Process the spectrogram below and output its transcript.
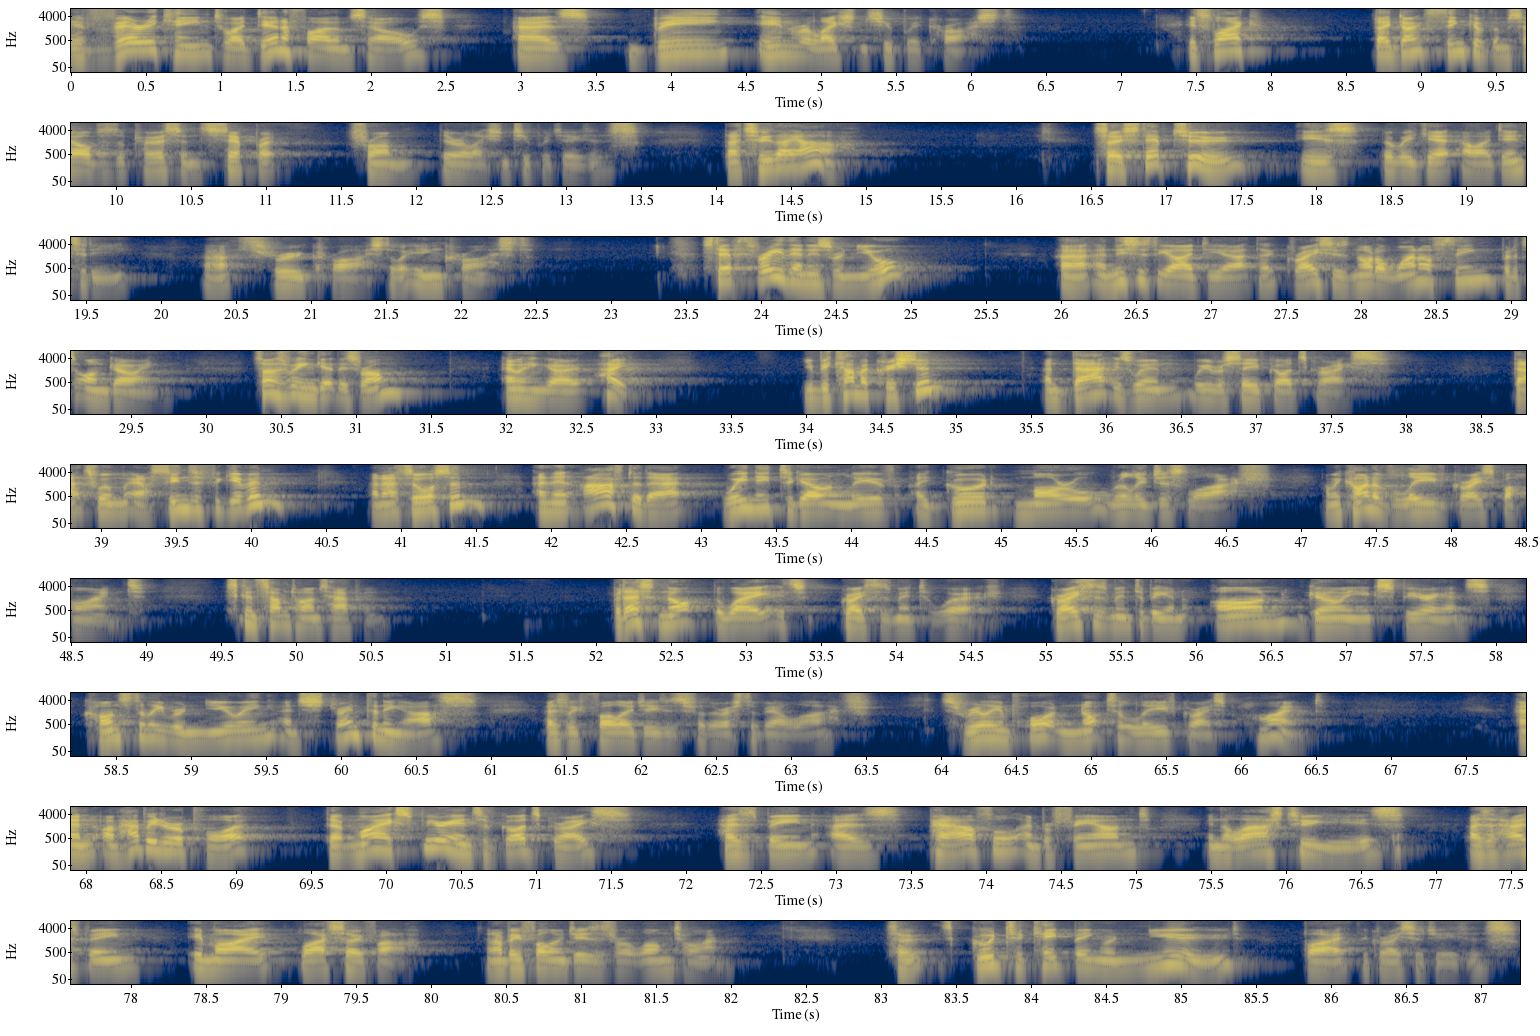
They're very keen to identify themselves as being in relationship with Christ. It's like they don't think of themselves as a person separate from their relationship with Jesus. That's who they are. So, step two is that we get our identity uh, through Christ or in Christ. Step three then is renewal. Uh, and this is the idea that grace is not a one off thing, but it's ongoing. Sometimes we can get this wrong and we can go, hey, you become a Christian, and that is when we receive God's grace. That's when our sins are forgiven, and that's awesome. And then after that, we need to go and live a good, moral, religious life. And we kind of leave grace behind. This can sometimes happen. But that's not the way it's, grace is meant to work. Grace is meant to be an ongoing experience, constantly renewing and strengthening us as we follow Jesus for the rest of our life. It's really important not to leave grace behind. And I'm happy to report that my experience of God's grace has been as powerful and profound in the last two years as it has been in my life so far. And I've been following Jesus for a long time. So it's good to keep being renewed by the grace of Jesus.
